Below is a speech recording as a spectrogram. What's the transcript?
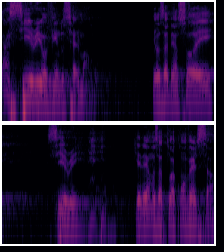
A Siri ouvindo o sermão. Deus abençoe, Siri. Queremos a tua conversão.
